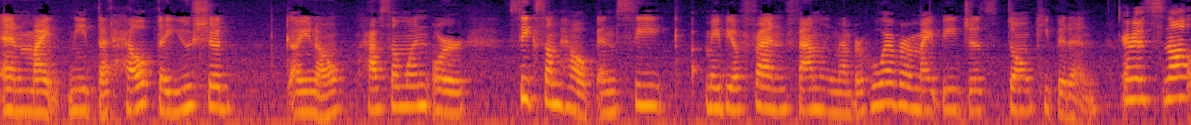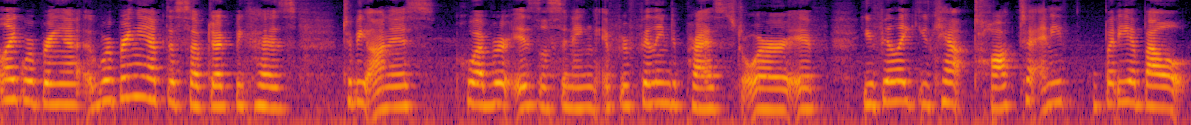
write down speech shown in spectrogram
and might need that help that you should uh, you know have someone or seek some help and seek maybe a friend family member whoever it might be just don't keep it in And it's not like we're bringing we're bringing up the subject because, to be honest, whoever is listening, if you're feeling depressed or if you feel like you can't talk to anybody about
